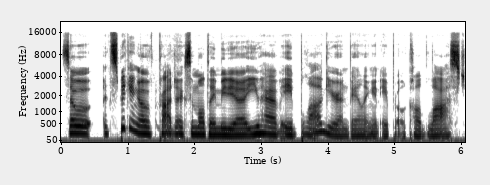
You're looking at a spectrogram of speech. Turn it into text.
So, uh, speaking of projects and multimedia, you have a blog you're unveiling in April called Lost.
